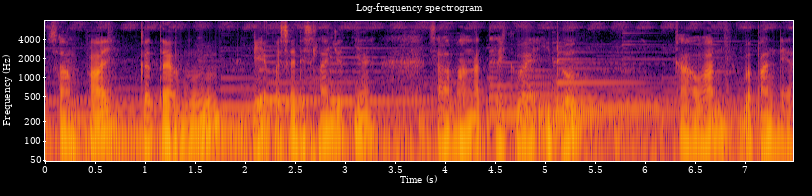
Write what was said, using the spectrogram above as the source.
sampai ketemu di episode selanjutnya. Salam hangat dari gue Ido. Kawan bepander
